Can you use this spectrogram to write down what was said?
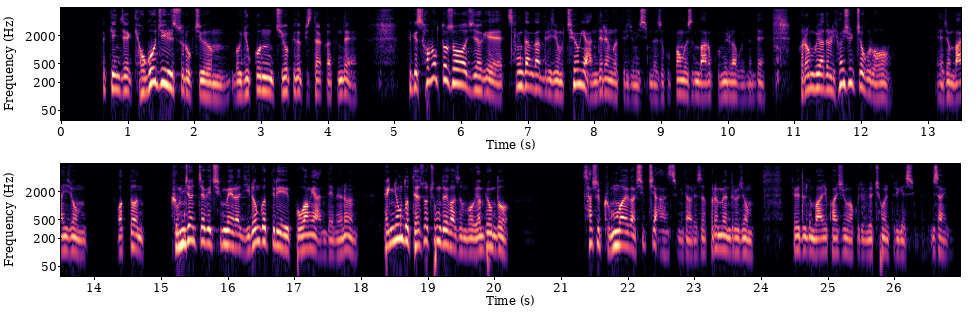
특히 이제 격오지일수록 지금 뭐 육군 GOP도 비슷할 것 같은데 특히 서북도서 지역에 상당관들이 지금 채용이 안 되는 것들이 좀 있습니다. 그래서 국방부에서 많은 고민을 하고 있는데 그런 분야들을 현실적으로 예, 좀 많이 좀 어떤 금전적인 측면이라든지 이런 것들이 보강이 안 되면은 백령도 대소총도에 가서 뭐 연평도 사실 근무하기가 쉽지 않습니다. 그래서 그런 면들을 좀 저희들도 많이 관심을 갖고 좀 요청을 드리겠습니다. 이상입니다.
